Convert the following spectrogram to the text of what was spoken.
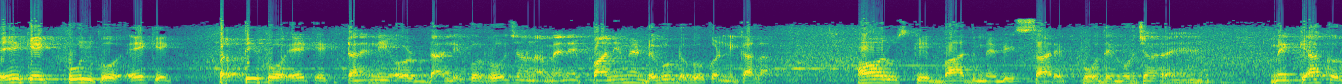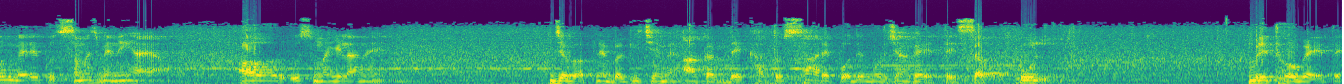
एक एक फूल को, एक एक पत्ती को, एक एक टहनी और डाली को रोज़ाना मैंने पानी में डबो डबो कर निकाला और उसके बाद में भी सारे पौधे मुरझा रहे हैं। मैं क्या करूँ मेरे कुछ समझ में नहीं आया। और उस महिला ने जब अपने बगीचे में आकर देखा तो सारे पौधे मुरझा गए थे, सब फूल मृत हो गए थे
